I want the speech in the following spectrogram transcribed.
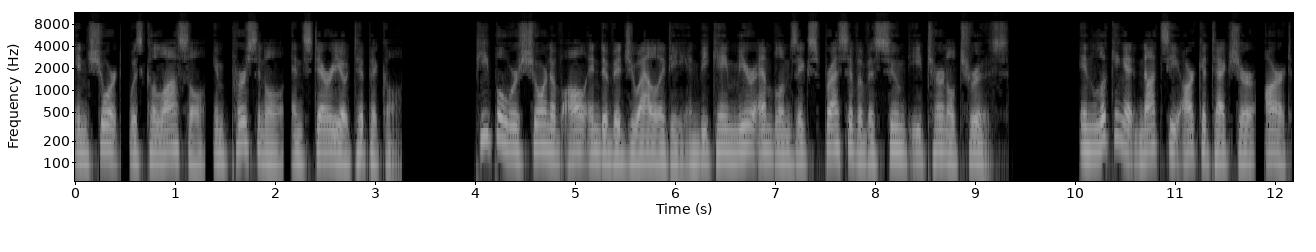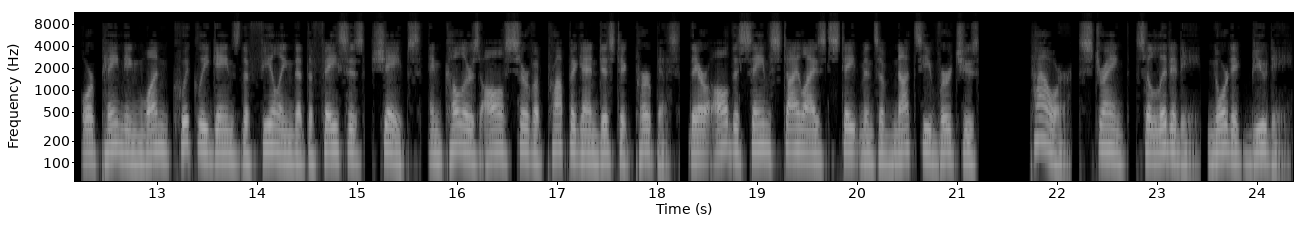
in short, was colossal, impersonal, and stereotypical. People were shorn of all individuality and became mere emblems expressive of assumed eternal truths. In looking at Nazi architecture, art, or painting one quickly gains the feeling that the faces, shapes, and colors all serve a propagandistic purpose, they are all the same stylized statements of Nazi virtues—power, strength, solidity, Nordic beauty.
